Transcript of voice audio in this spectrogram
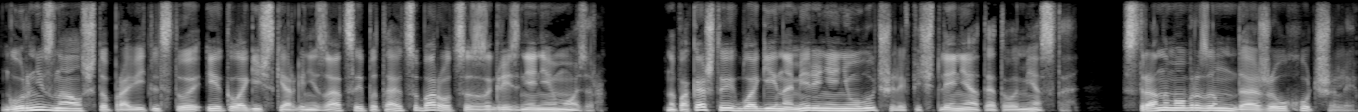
Гурни знал, что правительство и экологические организации пытаются бороться с загрязнением озера. Но пока что их благие намерения не улучшили впечатление от этого места. Странным образом даже ухудшили.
